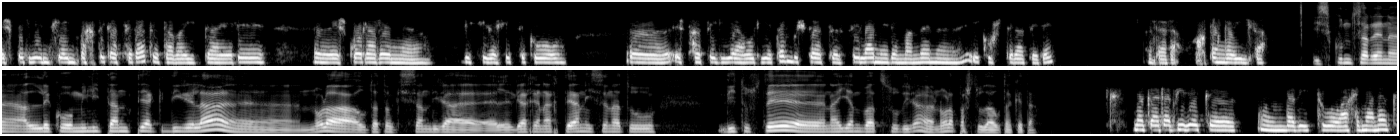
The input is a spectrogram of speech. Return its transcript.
esperientzia inpartekatzerat, eta baita ere uh, eskoraren bizi behitzeko uh, estrategia horietan, buskat zelan ere manden uh, ikusterat ere. Eta, hortan gabiltza. Izkuntzaren aldeko militanteak direla, nola hautatuak izan dira elgarren artean izanatu dituzte, nahian batzu dira, nola pastu da hautaketa? Bakara bidek uh, baditu ahemanak,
